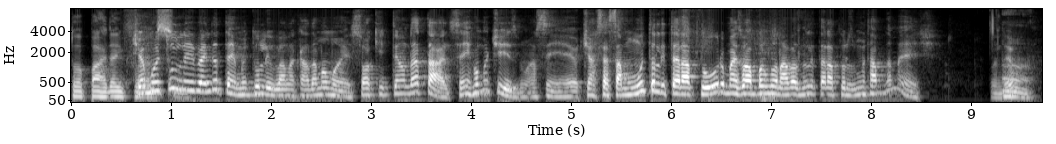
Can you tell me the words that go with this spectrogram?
tua parte da infância? Tinha muito livro, ainda tem muito livro lá na casa da mamãe, só que tem um detalhe, sem romantismo. Assim, eu tinha acesso a muita literatura, mas eu abandonava as literaturas muito rapidamente. Entendeu? Ah.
